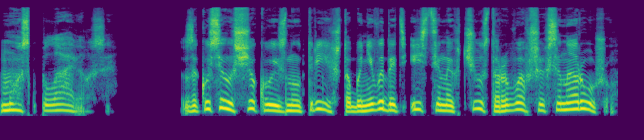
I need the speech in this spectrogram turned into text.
Мозг плавился. Закусил щеку изнутри, чтобы не выдать истинных чувств, рвавшихся наружу.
